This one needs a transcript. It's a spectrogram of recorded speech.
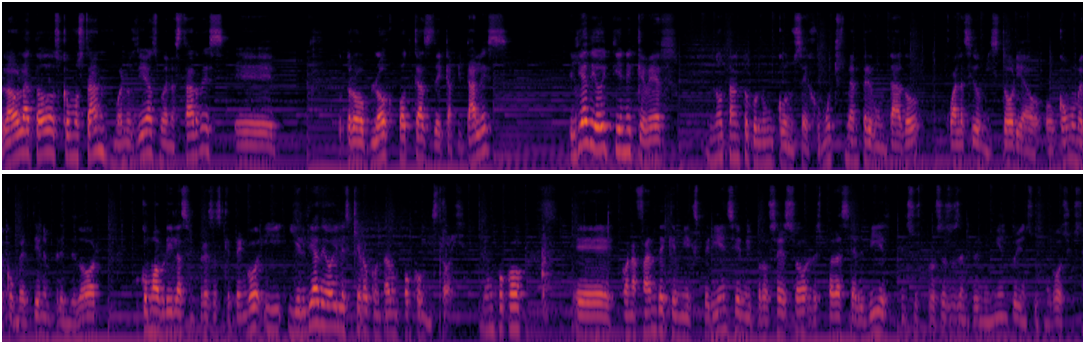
Hola, hola a todos, ¿cómo están? Buenos días, buenas tardes. Eh, otro blog, podcast de Capitales. El día de hoy tiene que ver no tanto con un consejo. Muchos me han preguntado cuál ha sido mi historia o, cómo me convertí en emprendedor, cómo abrí las empresas que tengo y, y, el día de hoy les quiero contar un poco mi historia. Un poco eh, con afán de que mi experiencia y mi proceso les pueda servir en sus procesos de emprendimiento y en sus negocios.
